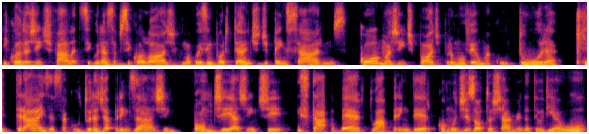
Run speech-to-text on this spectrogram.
E quando a gente fala de segurança psicológica, uma coisa importante de pensarmos como a gente pode promover uma cultura que traz essa cultura de aprendizagem, onde a gente está aberto a aprender, como diz Otto Scharmer da teoria U,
